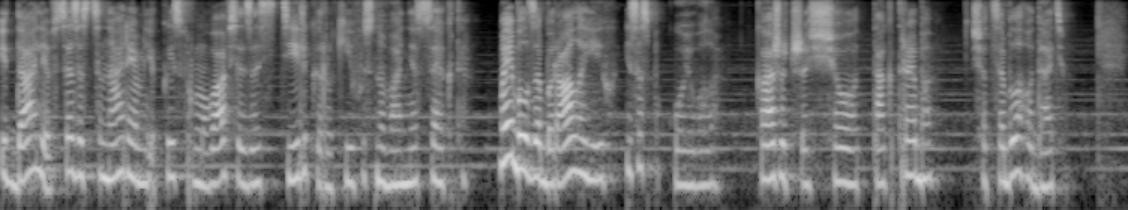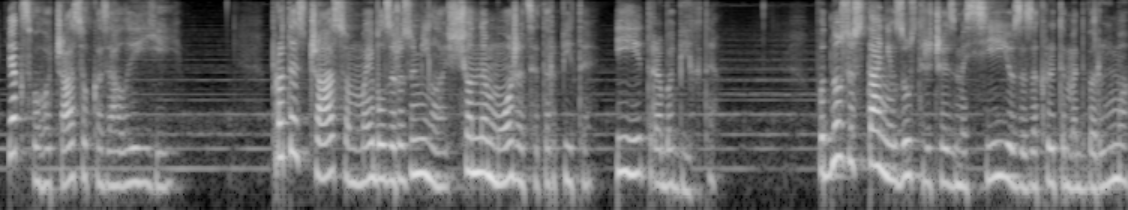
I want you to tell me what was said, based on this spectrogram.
І далі все за сценарієм, який сформувався за стільки років існування секти. Мейбл забирала їх і заспокоювала, кажучи, що так треба, що це благодать, як свого часу казали і їй. Проте з часом Мейбл зрозуміла, що не може це терпіти, і їй треба бігти. В одну з останніх зустрічей з Месією за закритими дверима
